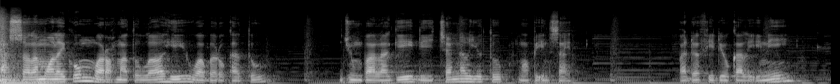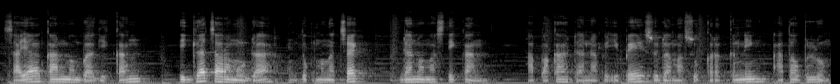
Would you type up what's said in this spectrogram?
Assalamualaikum warahmatullahi wabarakatuh. Jumpa lagi di channel YouTube Ngopi Insight. Pada video kali ini, saya akan membagikan tiga cara mudah untuk mengecek dan memastikan apakah dana PIP sudah masuk ke rekening atau belum.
